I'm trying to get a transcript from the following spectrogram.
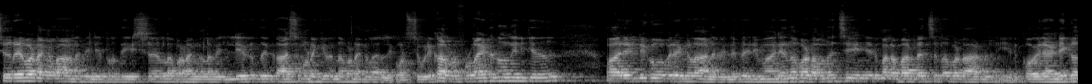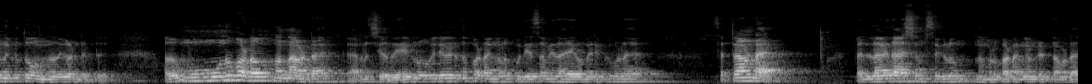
ചെറിയ പടങ്ങളാണ്. വലിയ പ്രതീക്ഷയുള്ള പടങ്ങൾ വലിയ കാശ് മുടക്കി വന്ന പടങ്ങളല്ലേ. കുറച്ചുകൂടി കളർഫുൾ ആയിട്ട് തോന്നി എനിക്കത്. മാലിന്യ ഗോപുരങ്ങളാണ്. പിന്നെ പെരുമാനി എന്ന പടം എന്ന് വെച്ച് കഴിഞ്ഞാൽ മലബാർ ടച്ചുള്ള പടമാണ് ഈ കൊയിലാണ്ടിക്ക് എനിക്ക് തോന്നുന്നത് കണ്ടിട്ട്. അത് മൂന്ന് പടം നന്നാവട്ടെ. കാരണം ചെറിയ ഗ്രൂപ്പിൽ വരുന്ന പടങ്ങൾ പുതിയ സംവിധായകന്മാർക്ക് ഇവിടെ സെറ്റാവണ്ടേ അപ്പം എല്ലാവിധ ആശംസകളും നമ്മൾ പടം കണ്ടിട്ട് നമ്മുടെ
